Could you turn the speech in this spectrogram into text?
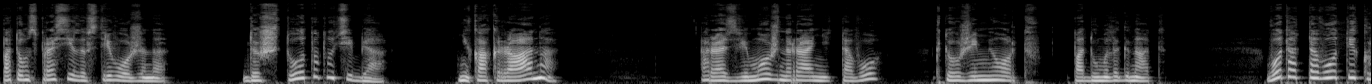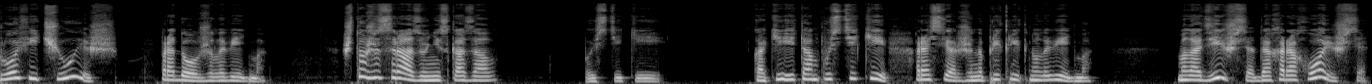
Потом спросила встревоженно. «Да что тут у тебя? Никак рано?» «А разве можно ранить того, кто уже мертв?» — подумал Игнат. «Вот от того ты кровь и чуешь», — продолжила ведьма. «Что же сразу не сказал?» «Пустяки». «Какие там пустяки?» — рассерженно прикрикнула ведьма. Молодишься, да хорохоришься.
